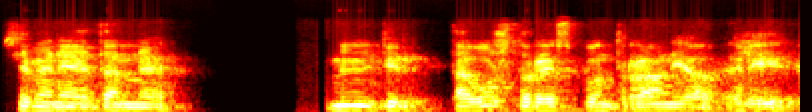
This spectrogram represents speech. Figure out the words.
se menee tänne myynti- tai ostoreskontraan, ja, eli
